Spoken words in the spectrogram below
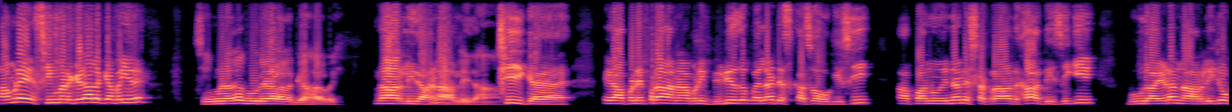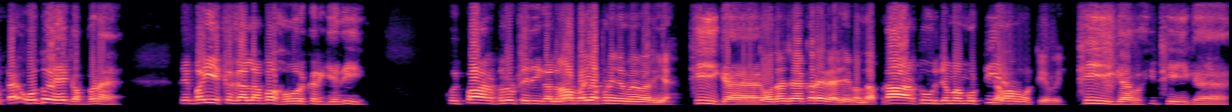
ਆਮਣੇ ਸੀਮਨ ਕਿਹੜਾ ਲੱਗਿਆ ਬਾਈ ਇਹਦੇ? ਸੀਮਨ ਦਾ ਬੂਰੇ ਵਾਲਾ ਲੱਗਿਆ ਹੋਇਆ ਬਈ। ਨਾਰਲੀ ਦਾ ਹਨਾ? ਨਾਰਲੀ ਦਾ ਹਾਂ। ਠੀਕ ਹੈ। ਇਹ ਆਪਣੇ ਭਰਾ ਨਾਲ ਆਪਣੀ ਵੀਡੀਓ ਤੋਂ ਪਹਿਲਾਂ ਡਿਸਕਸ ਹੋ ਗਈ ਸੀ। ਆਪਾਂ ਨੂੰ ਇਹਨਾਂ ਨੇ ਸਟਰਾ ਦਿਖਾਤੀ ਸੀਗੀ। ਬੂਰਾ ਜਿਹੜਾ ਨਾਰਲੀ ਝੋਟਾ ਹੈ ਉਦੋਂ ਇਹ ਗੱਬਣਾ ਹੈ। ਤੇ ਬਾਈ ਇੱਕ ਗੱਲ ਆਪਾਂ ਹੋਰ ਕਰੀਏ ਦੀ ਕੋਈ ਭਾਰ ਭਲੋਟੇ ਦੀ ਗੱਲ ਨਾ ਬਈ ਆਪਣੀ ਜ਼ਿੰਮੇਵਾਰੀ ਹੈ। ਠੀਕ ਹੈ। ਦੋ ਦਿਨ ਚਾਹੇ ਘਰੇ ਰਹਿ ਜੇ ਬੰਦਾ ਆਪਣਾ। ਧਾਰ ਧੂਰ ਜਮਾ ਮੋਟੀ ਹੈ। ਜਮਾ ਮੋਟੀ ਹੈ ਬਈ। ਠੀਕ ਹੈ ਬਾਈ ਠੀਕ ਹੈ।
